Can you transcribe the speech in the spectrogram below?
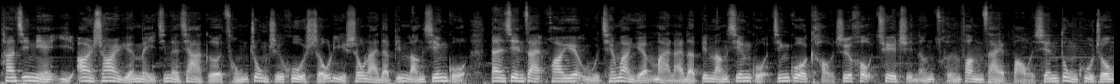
他今年以二十二元美金的价格从种植户手里收来的槟榔鲜果，但现在花约五千万。万元买来的槟榔鲜果，经过烤制后却只能存放在保鲜冻库中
